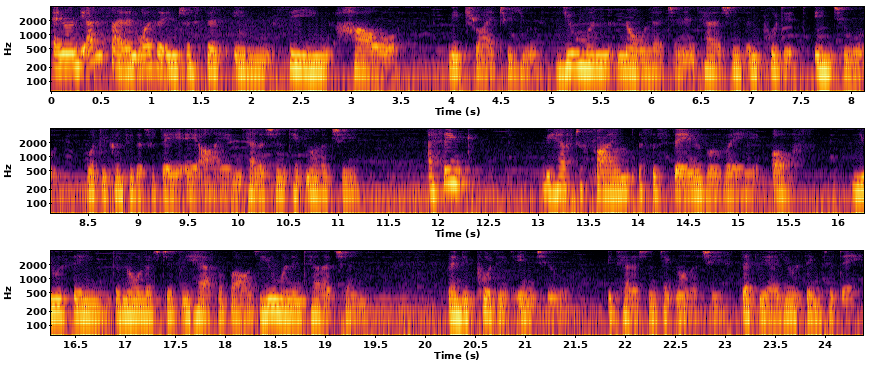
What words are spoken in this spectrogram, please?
And on the other side, I'm also interested in seeing how we try to use human knowledge and intelligence and put it into what we consider today AI and intelligent technologies. I think we have to find a sustainable way of using the knowledge that we have about human intelligence when we put it into intelligent technologies that we are using today.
